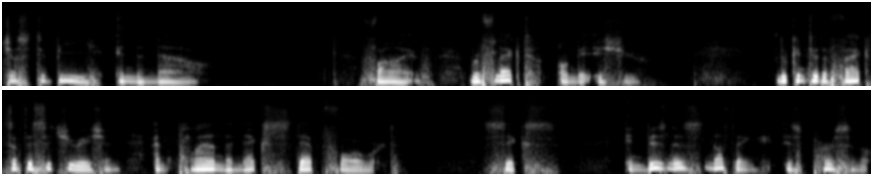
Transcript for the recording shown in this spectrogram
just to be in the now. 5. Reflect on the issue. Look into the facts of the situation and plan the next step forward. 6. In business, nothing is personal.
